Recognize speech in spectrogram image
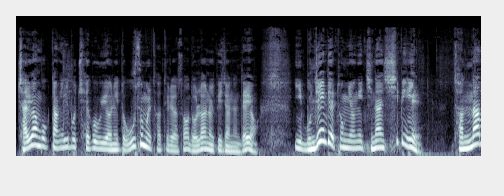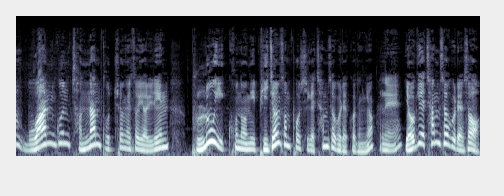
자유한국당 일부 최고위원이 또 웃음을 터뜨려서 논란을 빚었는데요. 이 문재인 대통령이 지난 12일 전남 무안군 전남도청에서 열린 Blue Economy 비전 선포식에 참석을 했거든요. 네. 여기에 참석을 해서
